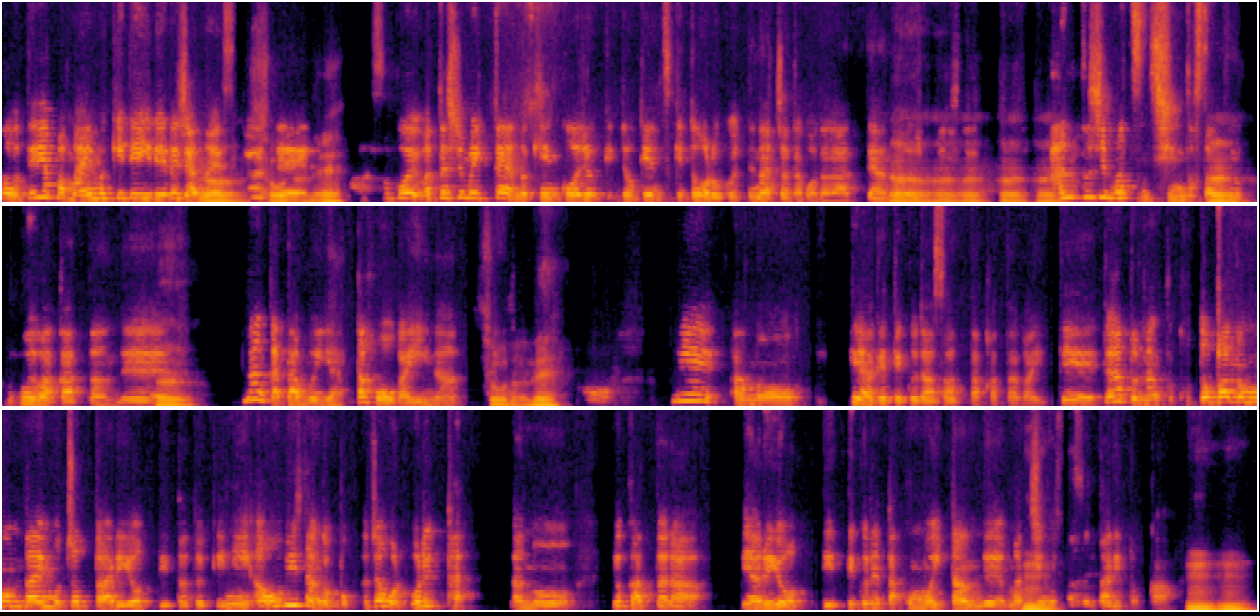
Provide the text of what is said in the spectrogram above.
そうでやっぱ前向きで入れるじゃうないですか。ん、そうだで、ね。すごい私も一回あの健康条件付き登録ってなっちゃったことがあって、あの、半年待つしんどさってすごい分かったんで、うん。なんか多分やった方がいいなそうだね。であの手挙げてくださった方がいてであとなんか言葉の問題もちょっとあるよって言った時にあ OB さんがぼじゃあ俺俺たあのよかったらやるよって言ってくれた子もいたんでマッチングさせたりとか、うん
